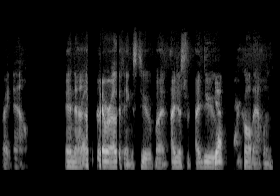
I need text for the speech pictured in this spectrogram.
right now and uh, Right. I'm sure there were other things too but i just i do Yeah. recall that one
